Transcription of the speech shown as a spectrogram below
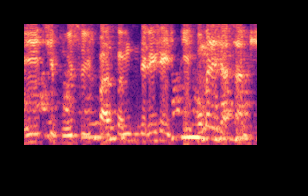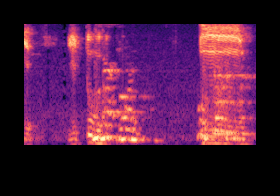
E, tipo, isso de fato foi muito inteligente, porque como ele já sabia de tudo e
